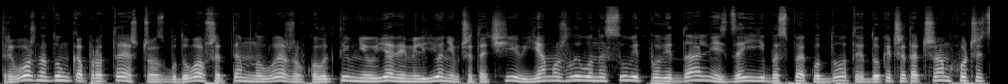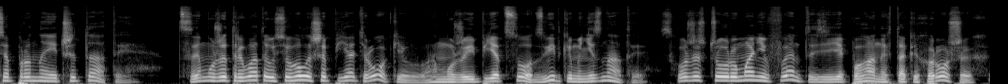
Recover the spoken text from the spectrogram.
Тривожна думка про те, що, збудувавши темну вежу в колективній уяві мільйонів читачів, я, можливо, несу відповідальність за її безпеку доти, доки читачам хочеться про неї читати. Це може тривати усього лише 5 років, а може і 500, звідки мені знати. Схоже, що у романів фентезі, як поганих, так і хороших,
